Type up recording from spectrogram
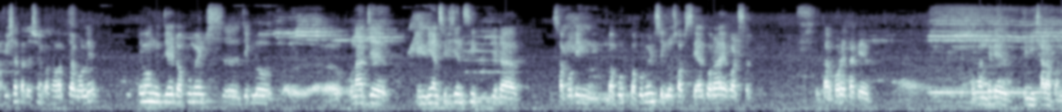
অফিসার তাদের সঙ্গে কথাবার্তা বলে এবং যে ডকুমেন্টস যেগুলো ওনার যে ইন্ডিয়ান সিটিজেনশিপ যেটা সাপোর্টিং ডকুমেন্টস সেগুলো সব শেয়ার করা হয় হোয়াটসঅ্যাপ তারপরে তাকে ওখান থেকে তিনি ছাড়া পান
